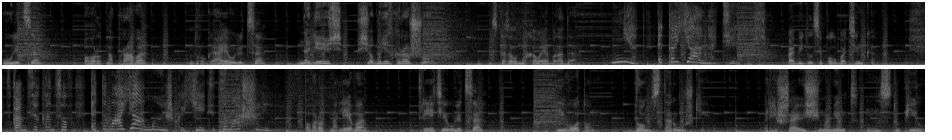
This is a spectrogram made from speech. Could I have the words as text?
Улица, поворот направо, другая улица. Надеюсь, все будет хорошо. Сказал маховая борода. Нет, это я надеюсь. Обиделся полботинка. В конце концов, это моя мышка едет за машиной. Поворот налево, третья улица. И вот он, дом старушки. Решающий момент наступил.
